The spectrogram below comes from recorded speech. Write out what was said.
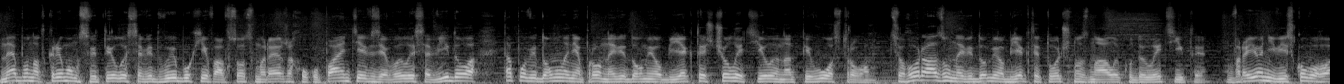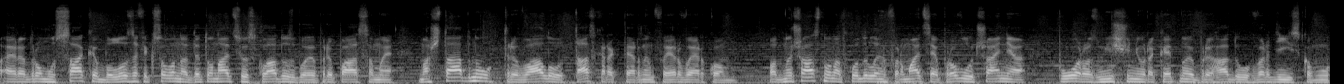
Небо над Кримом світилося від вибухів, а в соцмережах окупантів з'явилися відео та повідомлення про невідомі об'єкти, що летіли над півостровом. Цього разу невідомі об'єкти точно знали, куди летіти. В районі військового аеродрому Саки було зафіксовано детонацію складу з боєприпасами масштабну, тривалу та з характерним феєрверком. Одночасно надходила інформація про влучання по розміщенню ракетної бригади у Гвардійському.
